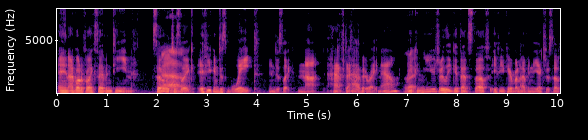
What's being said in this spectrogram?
And I bought it for like seventeen. So it's just Ah. like if you can just wait and just like not have to have it right now. You can usually get that stuff if you care about having the extra stuff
